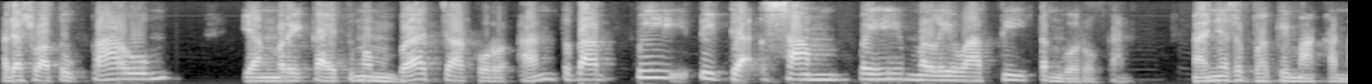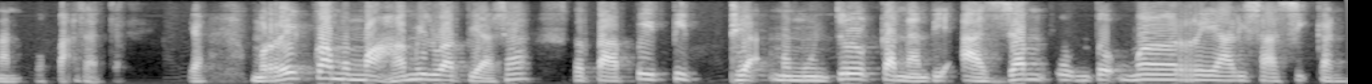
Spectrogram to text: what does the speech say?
Ada suatu kaum yang mereka itu membaca Quran tetapi tidak sampai melewati tenggorokan. Hanya sebagai makanan otak saja. Ya, mereka memahami luar biasa, tetapi tidak memunculkan nanti azam untuk merealisasikan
